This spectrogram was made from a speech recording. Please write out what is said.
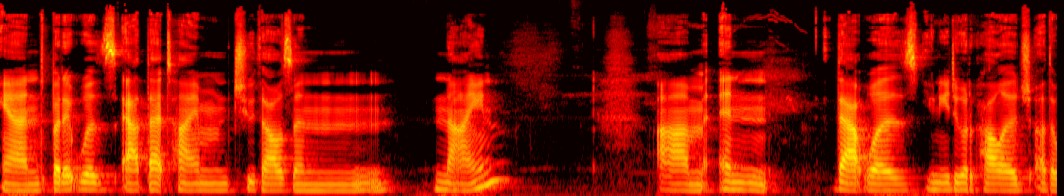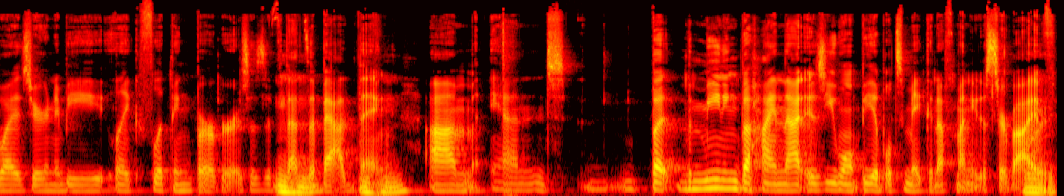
and but it was at that time 2009, um, and that was you need to go to college, otherwise you're going to be like flipping burgers as if mm-hmm. that's a mm-hmm. bad thing. Mm-hmm. Um, and but the meaning behind that is you won't be able to make enough money to survive.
